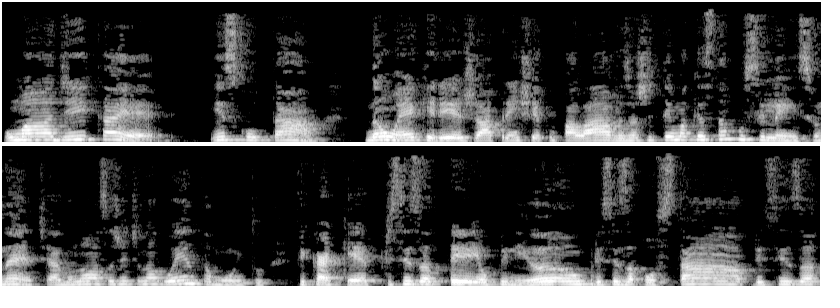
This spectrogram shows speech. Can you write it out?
Uma dica é escutar não é querer já preencher com palavras. A gente tem uma questão com silêncio, né, Tiago? Nossa, a gente não aguenta muito ficar quieto. Precisa ter opinião, precisa postar, precisa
